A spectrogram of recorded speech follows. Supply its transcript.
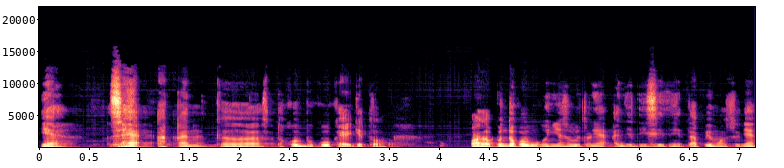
ya saya akan ke toko buku kayak gitu. Walaupun toko bukunya sebetulnya ada di sini tapi maksudnya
